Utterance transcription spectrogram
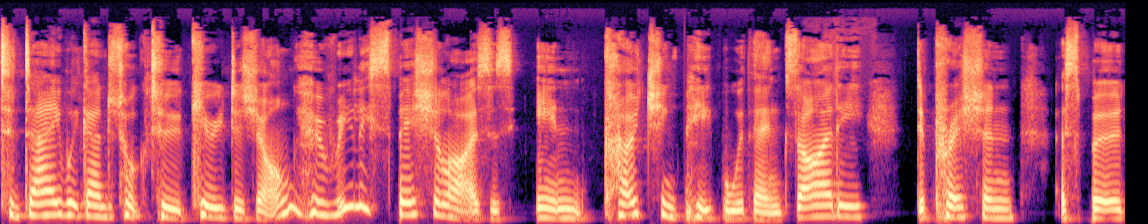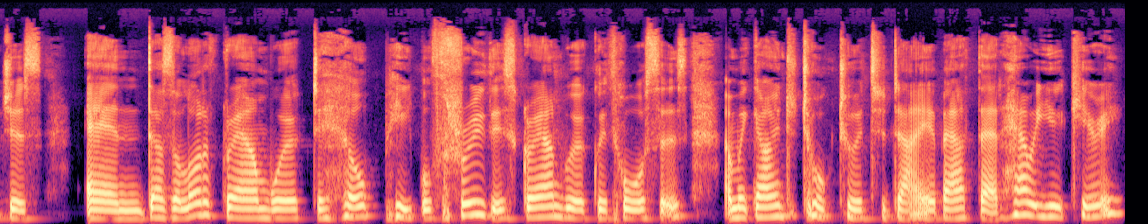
Today, we're going to talk to Kyrie De Jong, who really specialises in coaching people with anxiety, depression, Asperger's, and does a lot of groundwork to help people through this groundwork with horses. And we're going to talk to her today about that. How are you, Kyrie?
